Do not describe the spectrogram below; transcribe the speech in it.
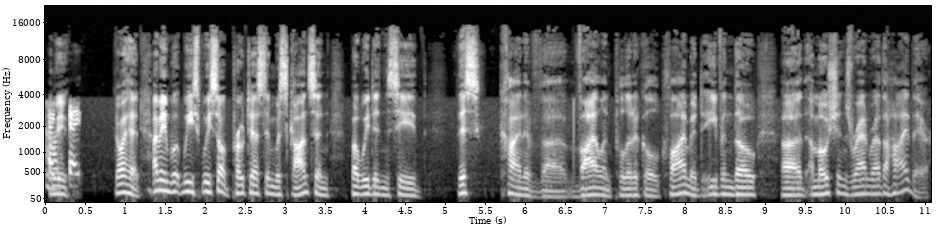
I mean, I, go ahead. I mean, we we saw protests in Wisconsin, but we didn't see this kind of uh, violent political climate, even though uh, emotions ran rather high there.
